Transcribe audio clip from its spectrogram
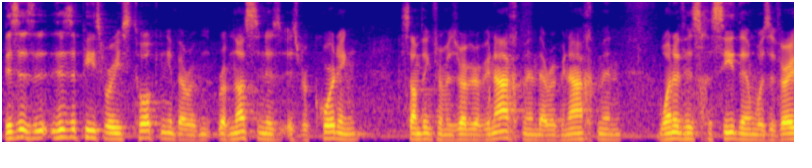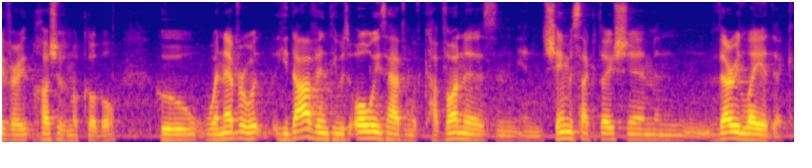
This is this is a piece where he's talking about Rabbi Nassim is, is recording something from his Rabbi Rabbi Nachman that Rabbi Nachman, one of his chassidim, was a very, very chashuv makubal, who whenever he davened, he was always having with kavanas and, and shemus hakdoshim and very layadik.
